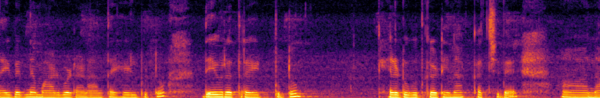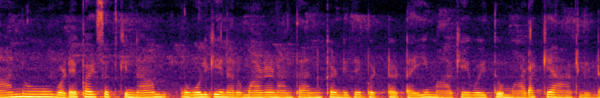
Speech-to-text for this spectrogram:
ನೈವೇದ್ಯ ಮಾಡಿಬಿಡೋಣ ಅಂತ ಹೇಳಿಬಿಟ್ಟು ದೇವ್ರ ಹತ್ರ ಇಟ್ಬಿಟ್ಟು ಎರಡು ಉದ್ಗಟ್ಟಿನ ಕಚ್ಚಿದೆ. ನಾನು ವಡೆ ಪಾಯಸದಕ್ಕಿಂತ ಹೋಳಿಗೆ ಏನಾದ್ರು ಮಾಡೋಣ ಅಂತ ಅಂದ್ಕೊಂಡಿದ್ದೆ ಬಟ್ ಟೈಮ್ ಆಗೇ ಹೋಯಿತು, ಮಾಡೋಕ್ಕೆ ಆಗಲಿಲ್ಲ.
